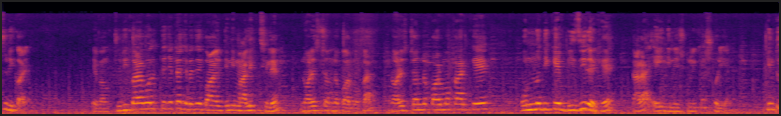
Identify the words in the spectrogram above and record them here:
চুরি করে এবং চুরি করা বলতে যেটা, সেটা যে যিনি মালিক ছিলেন, নরেশচন্দ্র কর্মকার। নরেশচন্দ্র কর্মকারকে অন্যদিকে বিজি রেখে তারা এই জিনিসগুলিকে সরিয়ে নেয়। কিন্তু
